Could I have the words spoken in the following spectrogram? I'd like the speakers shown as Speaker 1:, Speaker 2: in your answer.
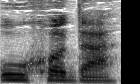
Speaker 1: uhoda.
